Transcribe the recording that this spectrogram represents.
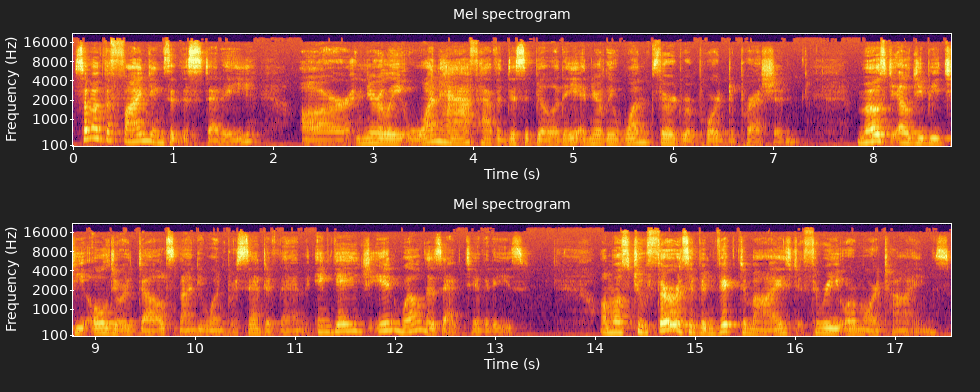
Some of the findings of this study are nearly one half have a disability and nearly one third report depression. Most LGBT older adults, 91% of them, engage in wellness activities. Almost two thirds have been victimized three or more times.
